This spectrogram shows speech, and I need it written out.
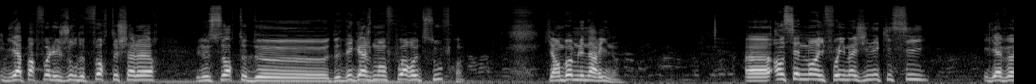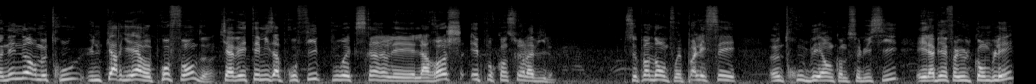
il y a parfois les jours de forte chaleur une sorte de, de dégagement foireux de soufre qui embaume les narines. Anciennement, il faut imaginer qu'ici, il y avait un énorme trou, une carrière profonde qui avait été mise à profit pour extraire la roche et pour construire la ville. Cependant, on ne pouvait pas laisser un trou béant comme celui-ci et il a bien fallu le combler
